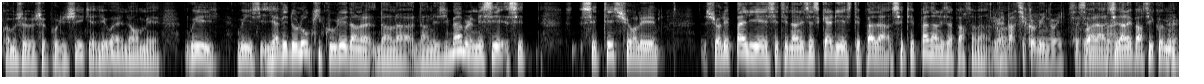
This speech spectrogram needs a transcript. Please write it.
comme ce, policier qui a dit Ouais, non, mais oui, oui, il y avait de l'eau qui coulait dans, dans les immeubles, mais c'était sur les sur les paliers, c'était dans les escaliers, c'était pas c'était pas dans les appartements. Dans les parties communes, oui, c'est ça. Voilà, c'est dans les parties communes.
